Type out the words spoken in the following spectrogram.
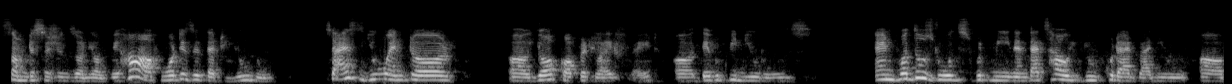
some decisions on your behalf what is it that you do so as you enter uh, your corporate life right? Uh, there would be new roles. And what those roles would mean and that's how you could add value uh,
